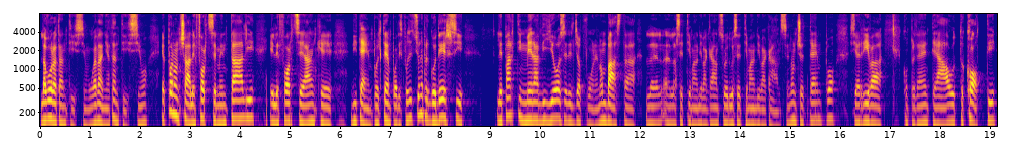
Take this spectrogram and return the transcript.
lavora tantissimo, guadagna tantissimo e poi non ha le forze mentali e le forze anche di tempo, il tempo a disposizione per godersi le parti meravigliose del Giappone. Non basta la settimana di vacanza o le due settimane di vacanze, non c'è tempo, si arriva completamente out, cotti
